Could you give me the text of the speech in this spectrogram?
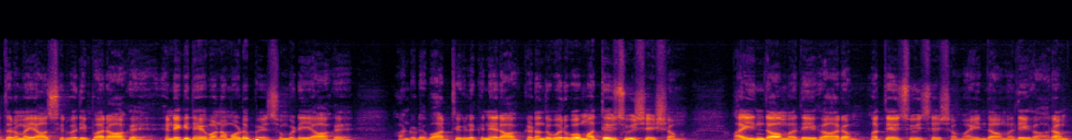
கத்திரமை ஆசிர்வதிப்பாராக. இன்றைக்கு தேவன் நம்மோடு பேசும்படியாக அன்றைய வார்த்தைகளுக்கு நேராக கடந்து வருவோம். மத்திய சுவிசேஷம் ஐந்தாம் அதிகாரம். மத்திய சுவிசேஷம் ஐந்தாம் அதிகாரம்.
